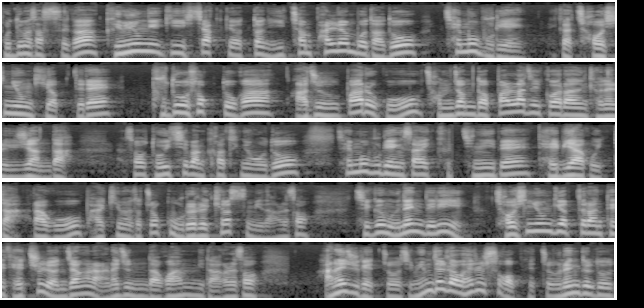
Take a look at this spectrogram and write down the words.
골드만삭스가 금융위기 시작되었던 2008년보다도 채무 불이행, 그러니까 저신용 기업들의 부도 속도가 아주 빠르고 점점 더 빨라질 거라는 견해를 유지한다. 그래서 도이치방크 같은 경우도 세무불이행 사이클 진입에 대비하고 있다라고 밝히면서 조금 우려를 키웠습니다. 그래서 지금 은행들이 저신용 기업들한테 대출 연장을 안 해준다고 합니다. 그래서 안 해주겠죠. 지금 힘들다고 해줄 수가 없겠죠. 은행들도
